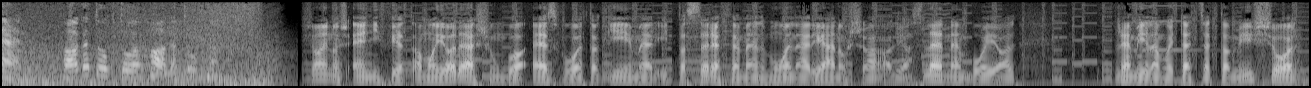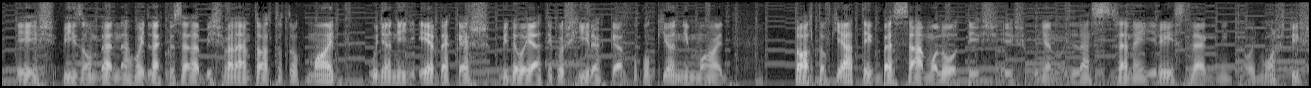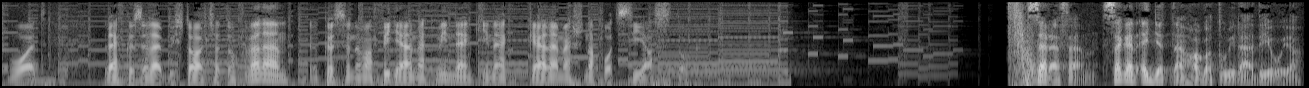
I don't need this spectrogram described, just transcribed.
Szer. Hallgatóktól hallgatóknak. Sajnos ennyi fért a mai adásunkba, ez volt a Gamer itt a Szerefemen Molnár Jánossal alias Lernembolyjal. Remélem, hogy tetszett a műsor, és bízom benne, hogy legközelebb is velem tartotok majd. Ugyanígy érdekes videójátékos hírekkel fogok jönni majd, tartok játékbeszámolót is, és ugyanúgy lesz zenei részleg, mint ahogy most is volt. Legközelebb is tartsatok velem. Köszönöm a figyelmet mindenkinek, kellemes napot, sziasztok! Szerefem, Szeged egyetlen hallgatói rádiója.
